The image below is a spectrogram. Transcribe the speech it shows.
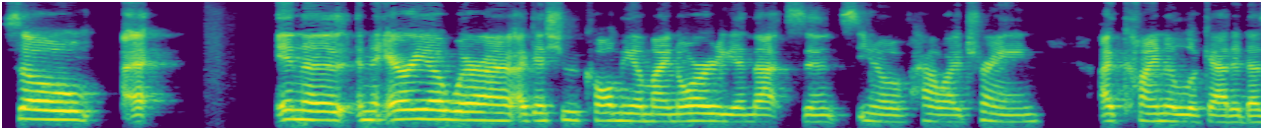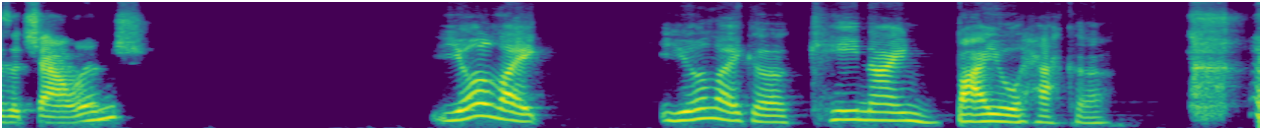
so I, in a an area where I, I, guess you would call me a minority in that sense you know of how i train i kind of look at it as a challenge. You're like you're like a canine biohacker.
